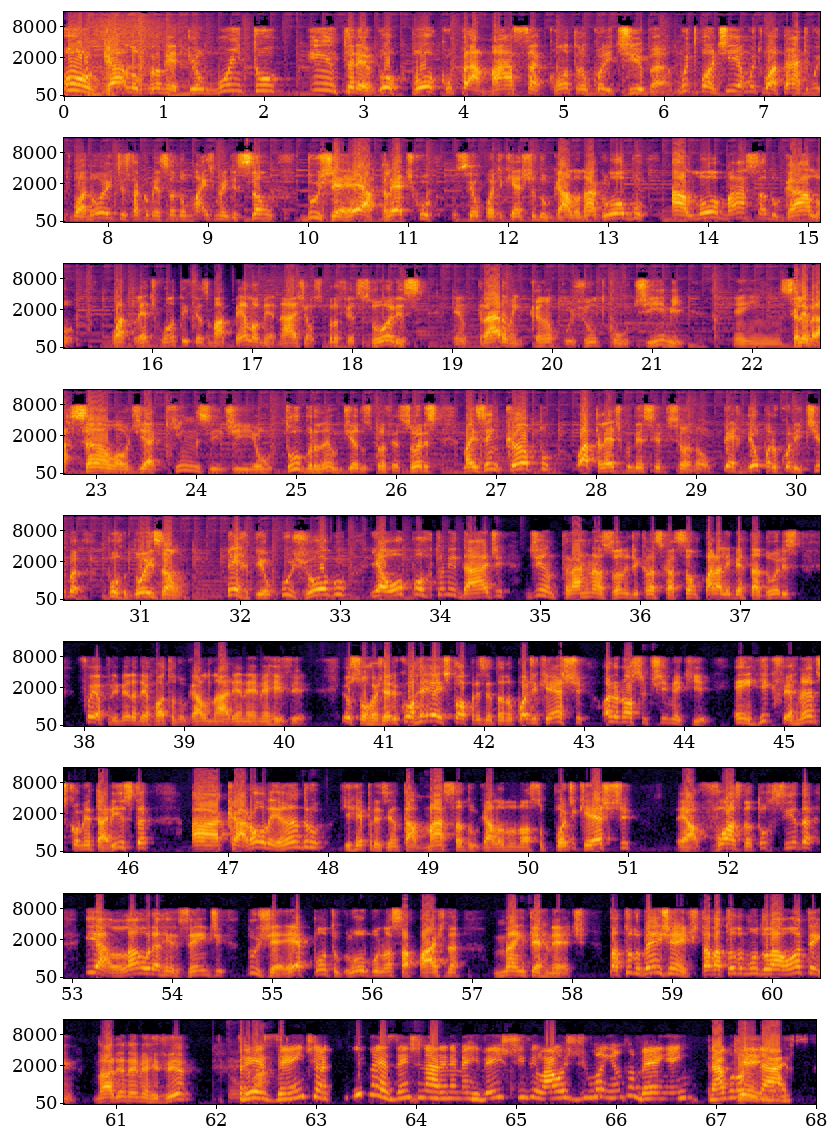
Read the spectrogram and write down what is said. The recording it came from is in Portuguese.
O Galo prometeu muito entregou pouco para massa contra o Coritiba. Muito bom dia, muito boa tarde, muito boa noite. Está começando mais uma edição do GE Atlético, o seu podcast do Galo na Globo. Alô, massa do Galo. O Atlético ontem fez uma bela homenagem aos professores, entraram em campo junto com o time em celebração ao dia 15 de outubro, né, o Dia dos Professores, mas em campo o Atlético decepcionou. Perdeu para o Coritiba por 2 a 1. Perdeu o jogo e a oportunidade de entrar na zona de classificação para a Libertadores. Foi a primeira derrota do Galo na Arena MRV. Eu sou Rogério Correia, estou apresentando o podcast. Olha o nosso time aqui: Henrique Fernandes, comentarista, a Carol Leandro, que representa a massa do Galo no nosso podcast é a voz da torcida, e a Laura Rezende, do GE. Globo, nossa página na internet. Tá tudo bem, gente? Tava todo mundo lá ontem, na Arena MRV? Presente aqui, presente na Arena MRV. Estive lá hoje de manhã também, hein? Trago novidades.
